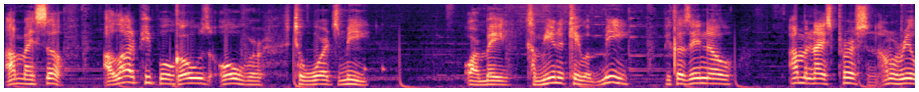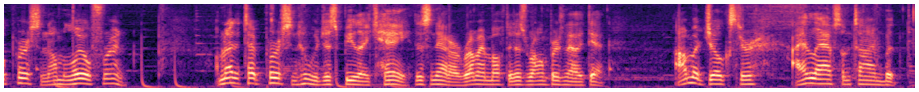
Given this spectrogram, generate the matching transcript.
I'm myself. A lot of people goes over towards me or may communicate with me because they know I'm a nice person. I'm a real person. I'm a loyal friend. I'm not the type of person who would just be like, hey, this and that, or run my mouth to this wrong person, like that. I'm a jokester. I laugh sometimes, but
